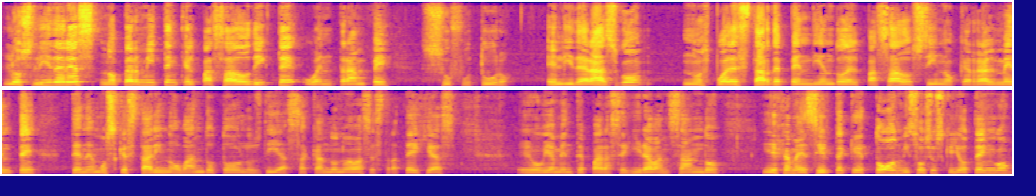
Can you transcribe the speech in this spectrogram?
Los líderes no permiten que el pasado dicte o entrampe su futuro. El liderazgo no puede estar dependiendo del pasado, sino que realmente tenemos que estar innovando todos los días, sacando nuevas estrategias, eh, obviamente para seguir avanzando. Y déjame decirte que todos mis socios que yo tengo,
